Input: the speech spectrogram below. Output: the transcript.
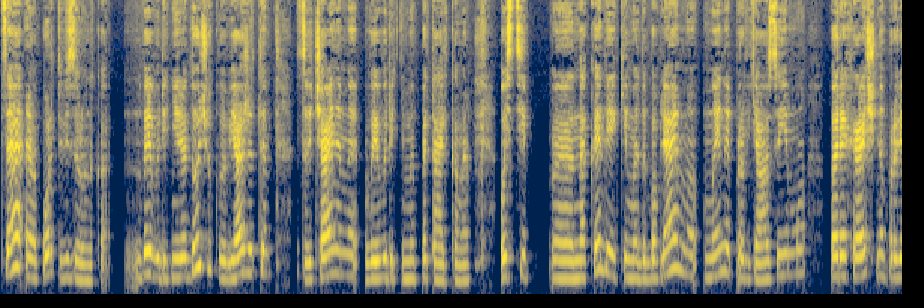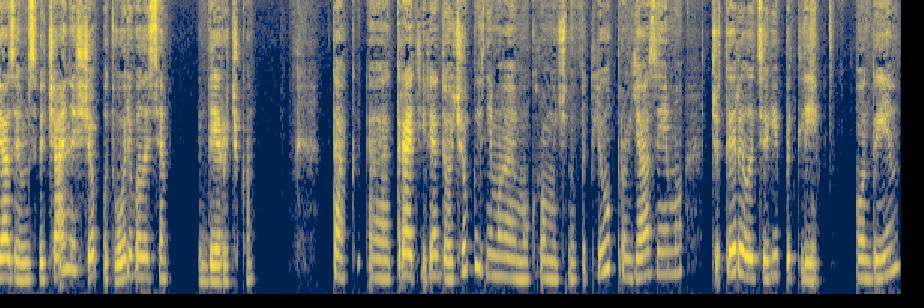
Це рапорт візерунка. Виворітній рядочок ви в'яжете звичайними виворітніми петельками. Ось ці е, накиди, які ми додаємо, ми не пров'язуємо, перехрещено пров'язуємо звичайно, щоб утворювалася дирочка. Так, е, третій рядочок знімаємо кромочну петлю, пров'язуємо 4 лицеві петлі. 1,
